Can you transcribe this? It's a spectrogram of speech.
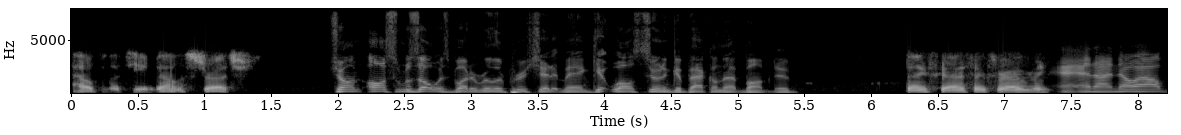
helping the team down the stretch. Sean, awesome as always, buddy. Really appreciate it, man. Get well soon and get back on that bump, dude. Thanks, guys. Thanks for having me. And I know how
